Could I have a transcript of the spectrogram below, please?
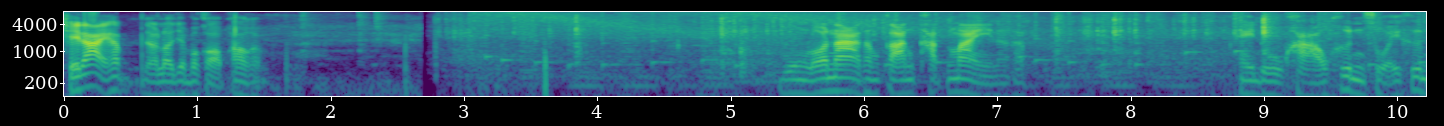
ใช้ได้ครับ เดี๋ยวเราจะประกอบเข้าครับ วงล้อหน้าทำการขัดใหม่นะครับ ให้ดูขาวขึ้นสวยขึ้น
